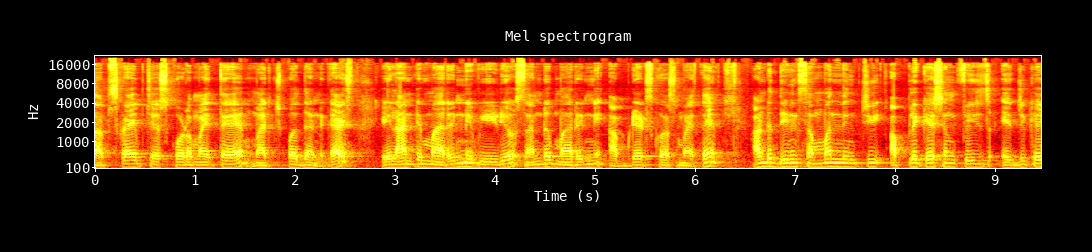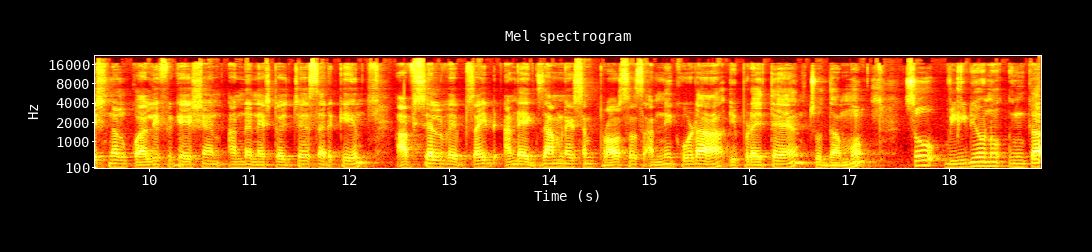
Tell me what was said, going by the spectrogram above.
subscribe చేసుకోవడం అయితే మర్చిపోద్దండి గైస్ ఇలాంటి మరిన్ని వీడియోస్ అండ్ మరిన్ని అప్డేట్స్ కోసం అయితే అండ్ దీనికి సంబంధించి application fee educational qualification and next వచ్చేసరికి official website and examination process అన్నీ కూడా ఇప్పుడైతే చూద్దాము. సో వీడియోను ఇంకా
